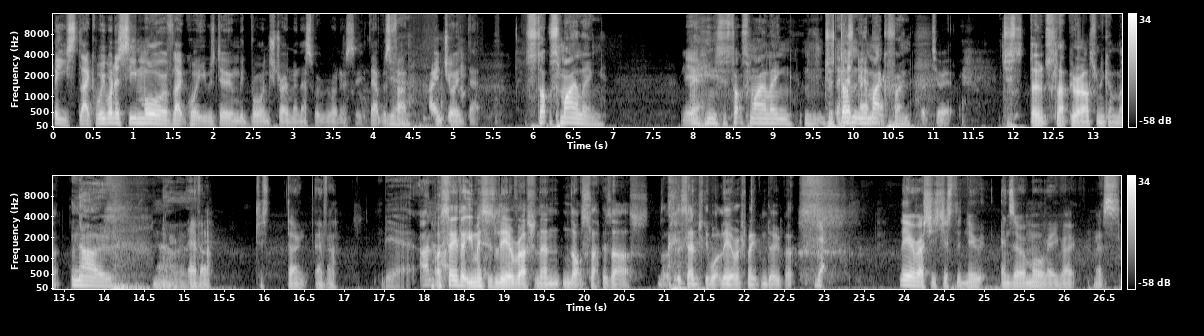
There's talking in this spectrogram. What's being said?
beast. Like we want to see more of like what he was doing with Braun Strowman. That's what we want to see. That was Yeah. fun. I enjoyed that. Stop smiling. Yeah, he needs to stop smiling. and Just The doesn't need a microphone. get to it. Just Don't slap your ass when you come back. no, No, no. ever. Just don't ever. Yeah, I, I say that he misses Lio Rush and then not slap his ass. That's essentially what Lio Rush made him do. But Yeah. Lio Rush is just the new Enzo Amore, right? That's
